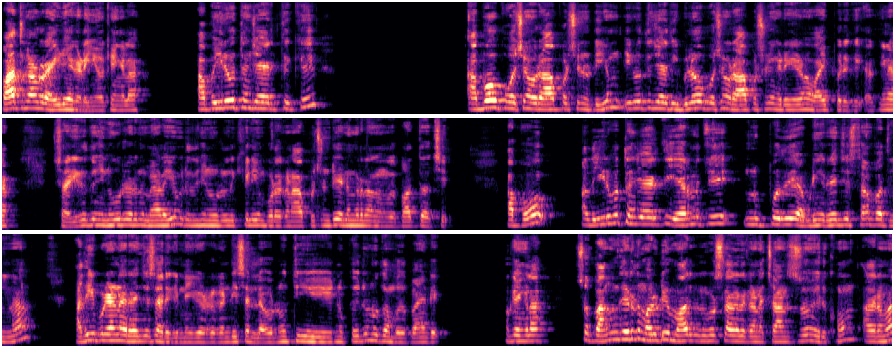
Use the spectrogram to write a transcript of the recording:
பார்த்தீங்கன்னா ஒரு ஐடியா கிடைக்கும். ஓகேங்களா அப்போ இருபத்தஞ்சாயிரத்துக்கு அபோவ் போச்சுன்னா ஒரு ஆப்பர்ச்சுனிட்டியும் இருபத்தஞ்சாயிரத்துக்கு பிலோ போச்சுன்னா ஒரு ஆப்பர்ச்சுனிட்டி கிடைக்கிற வாய்ப்பு இருக்குது ஓகேங்களா சார் இருபத்தஞ்சி நூறுலேருந்து மேலேயும் இருபத்தஞ்சி நூறுலேருந்து கீழேயும் போகிறதுக்கான ஆப்பர்ச்சுனிட்டி என்னங்கிறத நாங்கள் பார்த்தாச்சு. அப்போது அந்த இருபத்தஞ்சாயிரத்தி இரநூத்தி முப்பது அப்படிங்கிற ரேஞ்சஸ் தான் பார்த்தீங்கன்னா அதிகப்படியான ரேஞ்சஸாக இருக்குது இன்றைக்கி கண்டிஷனில் ஒரு நூற்றி முப்பது டு நூற்றம்பது பாயிண்ட்டு ஓகேங்களா ஸோ இப்போ அங்கேருந்து மறுபடியும் மார்க்கெட் ரிவர்ஸ் ஆகிறதுக்கான சான்சஸும் இருக்கும். அதை நம்ம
